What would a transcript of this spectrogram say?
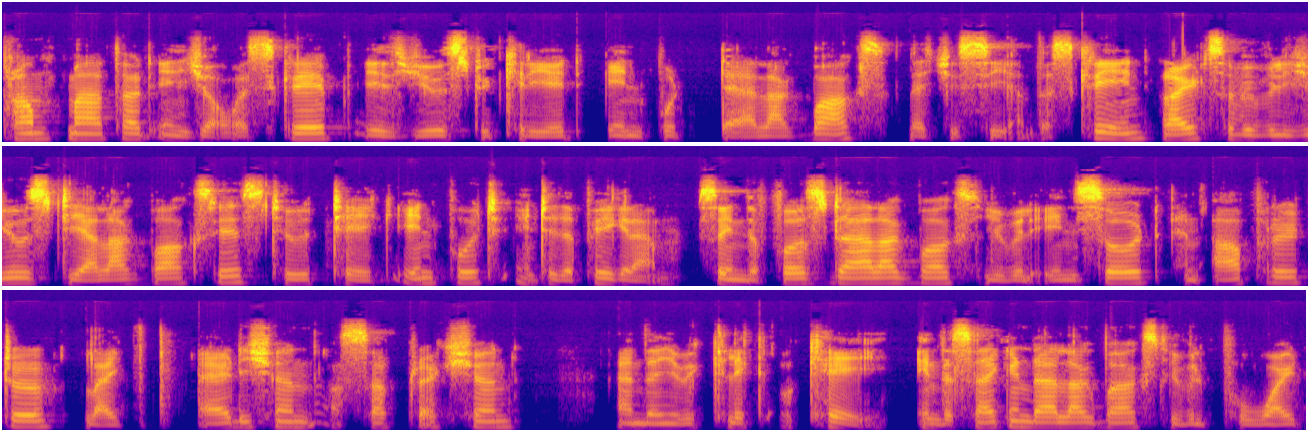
prompt method in JavaScript is used to create input dialog box that you see on the screen, right? So we will use dialog boxes to take input into the program. So in the first dialog box, you will insert an operator like addition or subtraction, and then you will click OK. In the second dialog box, you will provide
